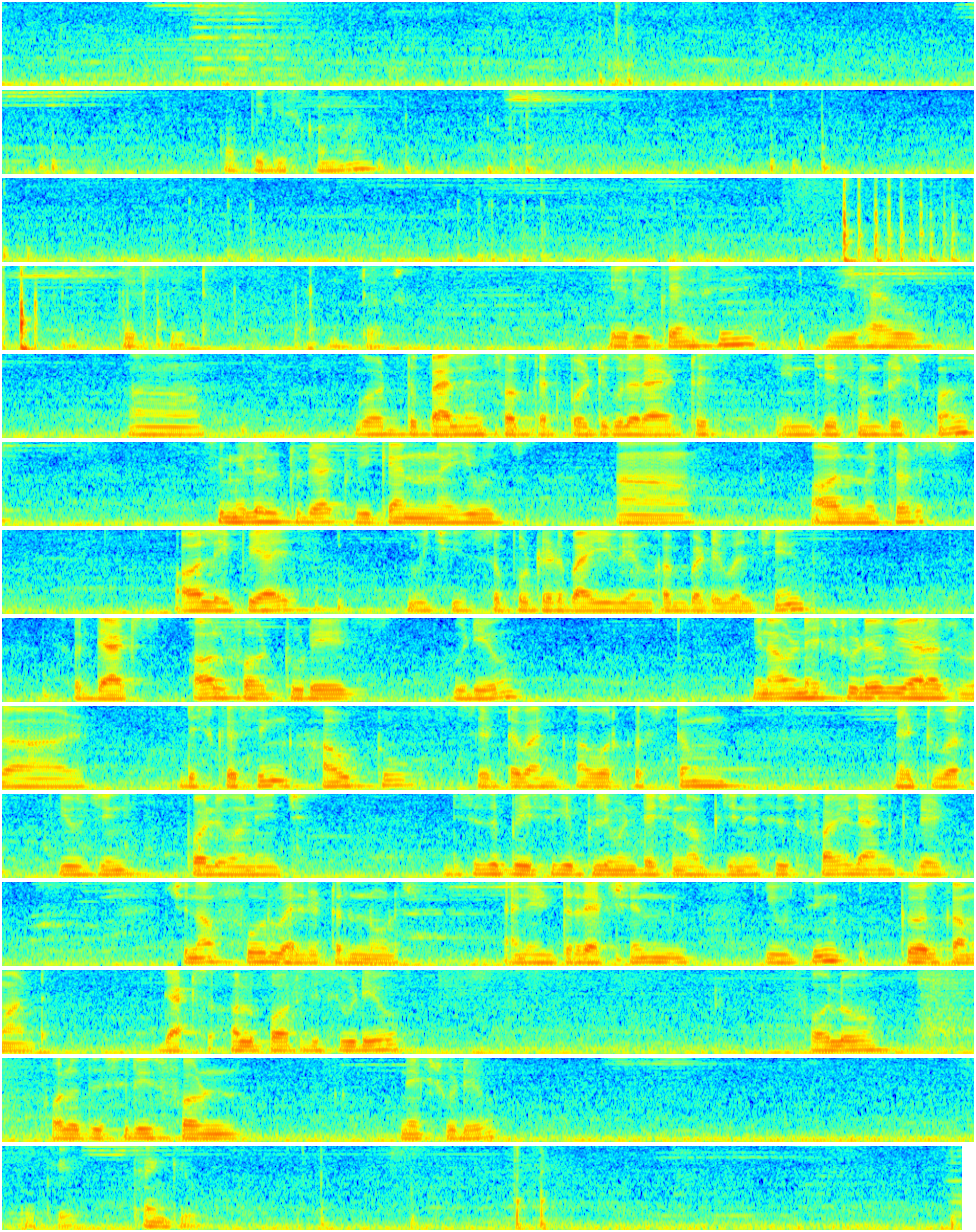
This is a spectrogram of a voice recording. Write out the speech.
copy this command. Just it. Enter. Here you can see we have uh, got the balance of that particular address in json response. Similar to that we can use uh, all methods all apis which is supported by EVM compatible chains so that's all for today's video. In our next video we are uh, discussing how to set up our custom network using polygon edge. This is a basic implementation of genesis file and creation of four validator nodes and interaction using curl command. That's all for this video. Follow follow the series for next video okay? Thank you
